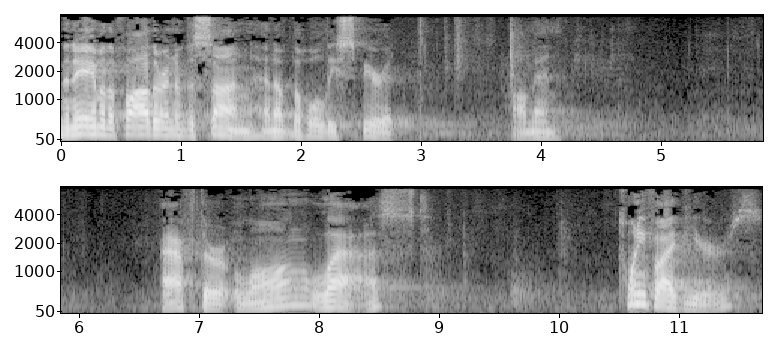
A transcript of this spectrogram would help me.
In the name of the Father and of the Son and of the Holy Spirit. Amen. After long last, 25 years,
